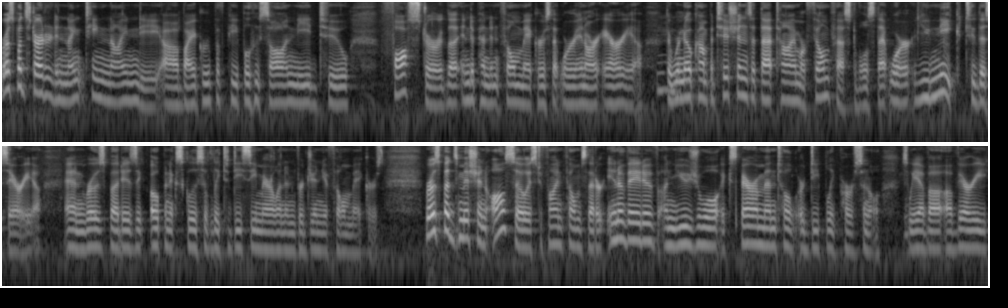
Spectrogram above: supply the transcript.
Rosebud started in 1990 uh, by a group of people who saw a need to foster the independent filmmakers that were in our area. Mm -hmm. There were no competitions at that time or film festivals that were unique to this area, and Rosebud is open exclusively to DC, Maryland, and Virginia filmmakers. Rosebud's mission also is to find films that are innovative, unusual, experimental, or deeply personal. So we have a, a very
